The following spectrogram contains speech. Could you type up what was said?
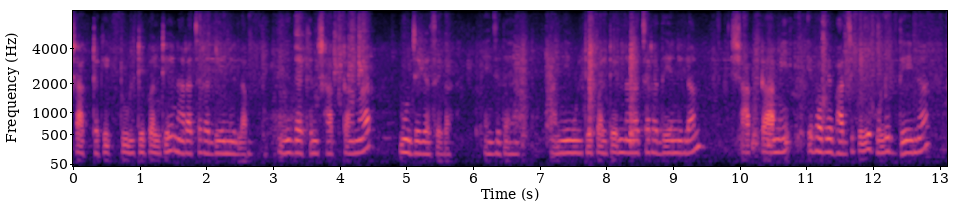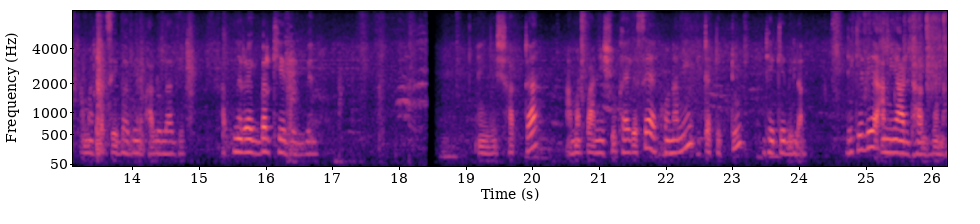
শাকটাকে একটু উল্টে পাল্টে নাড়াচাড়া দিয়ে নিলাম। এই দেখেন শাকটা আমার মুজে গেছে গা। এই যে দেখেন, আমি উল্টে পাল্টে নাড়াচাড়া দিয়ে নিলাম। শাকটা আমি এভাবে ভাজি করি, হলুদ দেই না, আমার কাছে এভাবে ভালো লাগে। আপনারা একবার খেয়ে দেখবেন। এই যে শাকটা আমার পানি শুকায় গেছে, এখন আমি এটাকে একটু ঢেকে দিলাম। ঢেকে দিয়ে আমি আর ঢাকবো না।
